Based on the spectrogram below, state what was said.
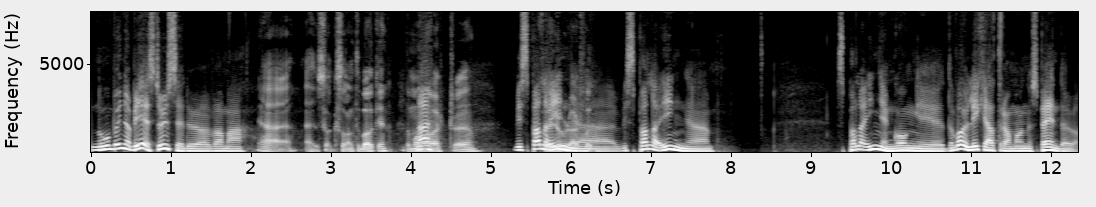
Nå begynner det å bli en stund siden du var med. Ja, jeg husker ikke så langt tilbake. Det må Nei. ha vært eh, Vi spiller inn eh, Vi spiller inn eh, Spiller inn en gang i Det var jo like etter at Magnus Bein døde.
